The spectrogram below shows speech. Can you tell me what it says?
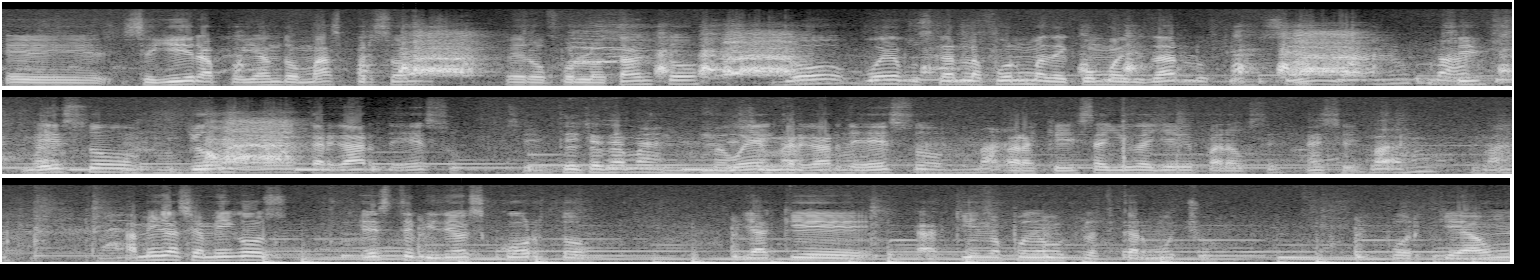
eh, seguir apoyando más personas, pero por lo tanto yo voy a buscar la forma de cómo ayudarlo. ¿sí? ¿Sí? Eso yo me voy a encargar de eso. ¿sí? Me voy a encargar de eso para que esa ayuda llegue para usted. ¿sí? Amigas y amigos, este video es corto, ya que aquí no podemos platicar mucho, porque aún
